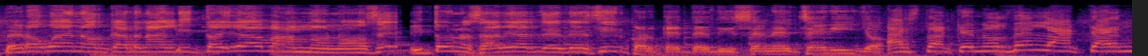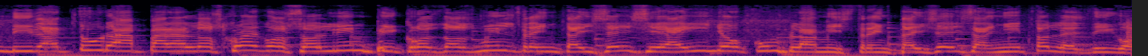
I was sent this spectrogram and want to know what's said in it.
Pero bueno, carnalito, ya vámonos, ¿eh? Y tú no sabías de decir por qué te dicen el cerillo. Hasta que nos den la candidatura para los Juegos Olímpicos 2036 y ahí yo cumpla mis 36 añitos, les digo.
